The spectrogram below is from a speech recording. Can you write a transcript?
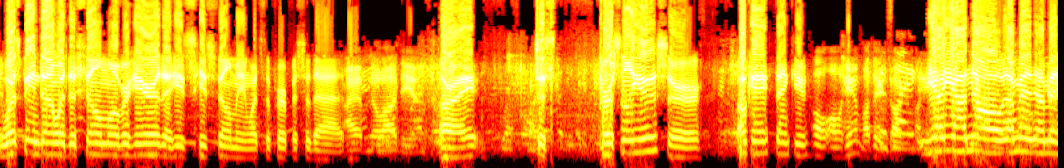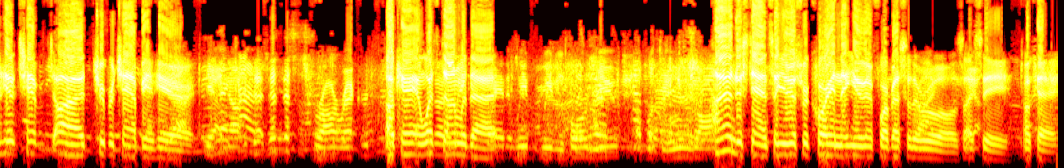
what's being done with the film over here that he's he's filming? What's the purpose of that? I have no idea. All right, just personal use or okay? Thank you. Oh, oh, him? I think you're It's talking like- Yeah, yeah, no, I'm in, I'm in here, champ, uh, trooper champion here. Yeah, no, th- th- this is for our record. Okay, and what's So done with that? that we've, we've informed you of what the rules are. I understand. So you're just recording that you've informed us of the rules. I Yeah. see. Okay.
